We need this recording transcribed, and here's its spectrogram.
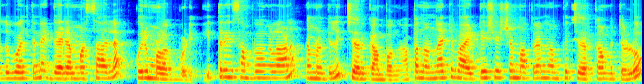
അതുപോലെ തന്നെ ഗരം മസാല കുരുമുളക് പൊടി. ഇത്രയും സംഭവങ്ങളാണ് നമ്മളിതിൽ ചേർക്കാൻ പോകുന്നത്. അപ്പോൾ നന്നായിട്ട് വഴറ്റിയ ശേഷം മാത്രമേ നമുക്ക് ചേർക്കാൻ പറ്റുള്ളൂ.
